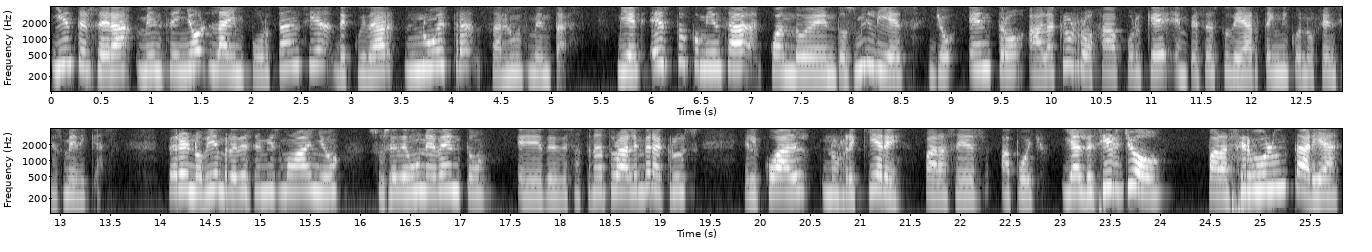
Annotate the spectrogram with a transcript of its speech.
Y en tercera, me enseñó la importancia de cuidar nuestra salud mental. Bien, esto comienza cuando en 2010 yo entro a la Cruz Roja porque empecé a estudiar técnico en urgencias médicas. Pero en noviembre de ese mismo año sucede un evento eh, de desastre natural en Veracruz, el cual nos requiere para hacer apoyo. Y al decir yo, para ser voluntaria,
